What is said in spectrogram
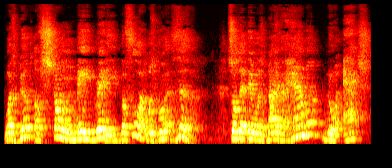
was built of stone made ready before it was brought thither, so that there was neither hammer nor axe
